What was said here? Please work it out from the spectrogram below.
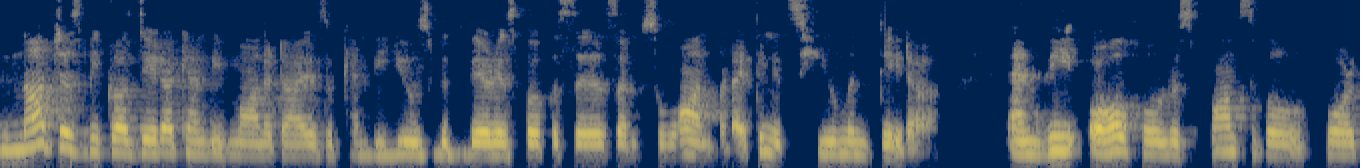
not just because data can be monetized or can be used with various purposes and so on, but I think it's human data. And we all hold responsible for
